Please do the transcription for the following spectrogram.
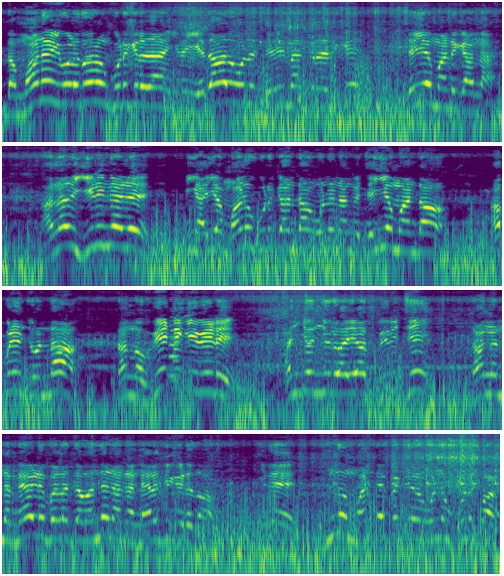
இந்த மனு இவ்வளோ தூரம் கொடுக்குறதா? இது ஏதாவது ஒன்று செய்யமாங்கிறதுக்கு செய்ய மாட்டேங்காங்க அதனால் இனிமேல் நீங்கள் ஐயா மனு கொடுக்காண்டாம் ஒன்று நாங்கள் செய்ய மாட்டோம். அப்படின்னு சொன்னால் நாங்கள் வீட்டுக்கு வீடு. அஞ்சு அஞ்சு ரூபாயா பிரித்து நாங்கள் இந்த மேடு பள்ளத்தை வந்து நாங்கள் நிரப்பிக்கிடுதோம். இது இன்னும் மண்டை பெட்டியில் ஒன்று கொடுப்போம்.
